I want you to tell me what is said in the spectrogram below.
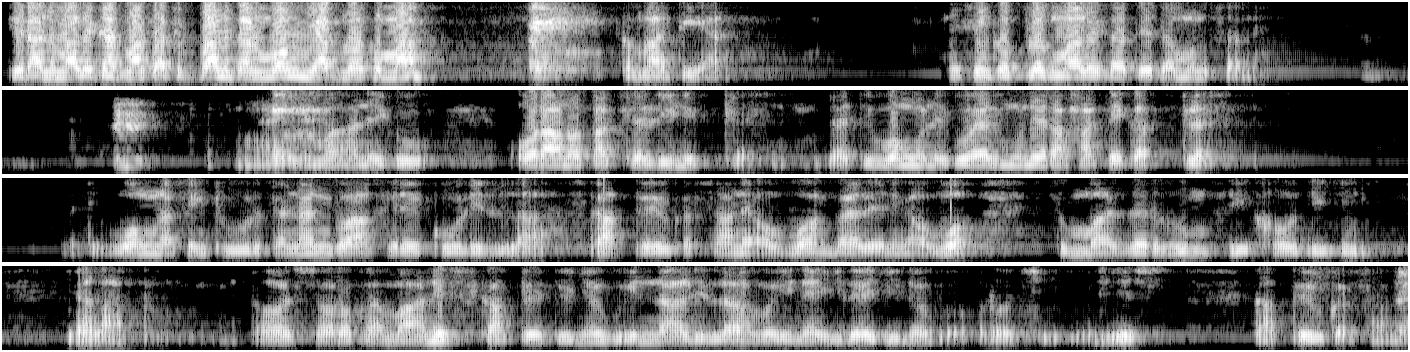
Kirane malaikat masa depan kan wong nyiapno kema kematian. sing goblok malaikat eta manusane. Nah, mana iku ora ana tajal ini blas. Dadi wong ngene iku ilmune ra hakikat blas. Jadi wong nak sing dhuwur tenan kok akhire kulillah. Kabeh kersane Allah bali ning Allah. Sumadzarhum fi khawdihim ya. Terus cara gak manis kabeh dunya ku innalillah wa inna ilaihi raji'un. Yes. Kabeh kersane.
